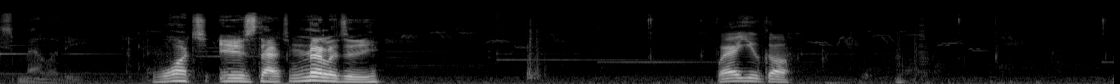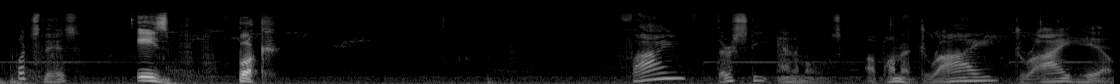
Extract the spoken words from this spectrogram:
nice melody. What is that melody? Where you go? What's this? Is book. Five thirsty animals upon a dry, dry hill.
